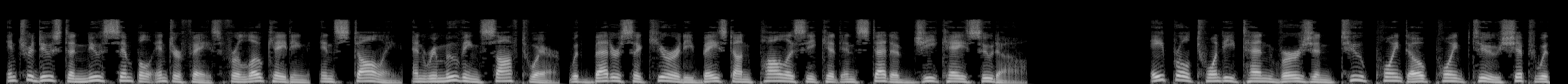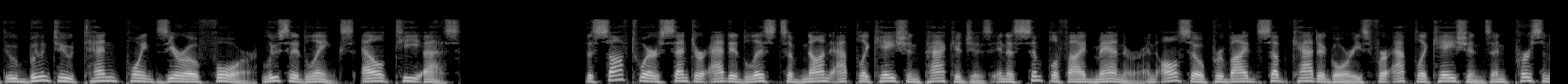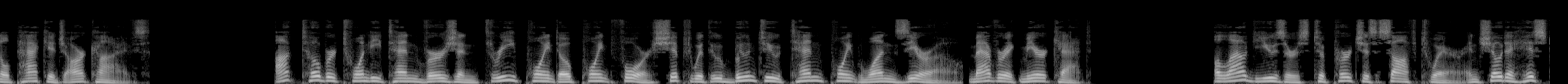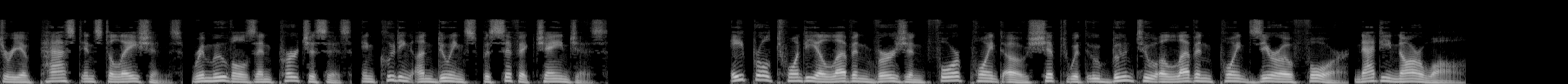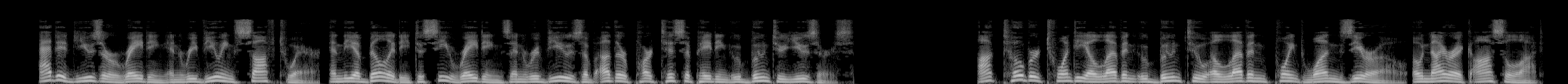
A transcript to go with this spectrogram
introduced a new simple interface for locating, installing, and removing software, with better security based on PolicyKit instead of gksudo. April 2010 version 2.0.2 shipped with Ubuntu 10.04 Lucid Lynx LTS the Software Center added lists of non-application packages in a simplified manner and also provide subcategories for applications and personal package archives. October 2010 version 3.0.4 shipped with Ubuntu 10.10 Maverick Meerkat allowed users to purchase software and showed a history of past installations, removals and purchases, including undoing specific changes. April 2011 version 4.0 shipped with Ubuntu 11.04 Natty Narwhal added user rating and reviewing software, and the ability to see ratings and reviews of other participating Ubuntu users. October 2011 Ubuntu 11.10 Oneiric Ocelot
